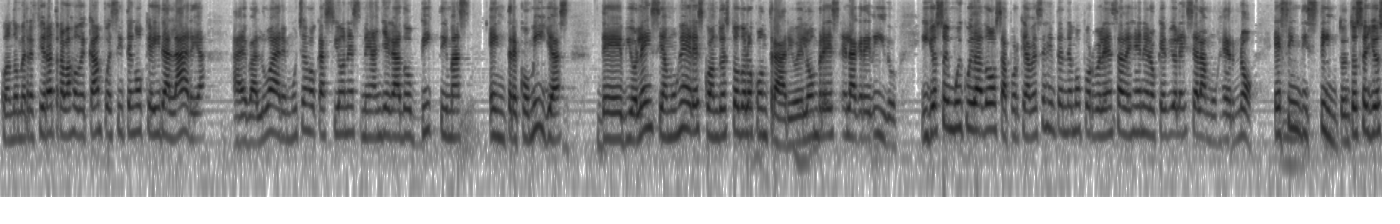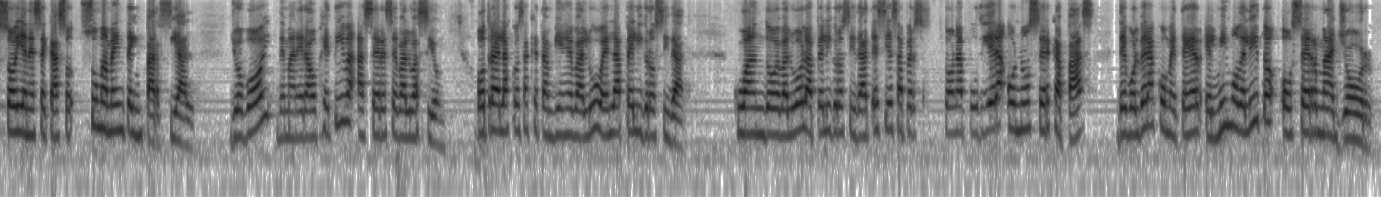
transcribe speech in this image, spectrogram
Cuando me refiero a trabajo de campo, es sí tengo que ir al área a evaluar. En muchas ocasiones me han llegado víctimas, entre comillas, de violencia a mujeres cuando es todo lo contrario, el hombre es el agredido. Y yo soy muy cuidadosa porque a veces entendemos por violencia de género que es violencia a la mujer. No, es mm. indistinto. Entonces yo soy en ese caso sumamente imparcial. Yo voy de manera objetiva a hacer esa evaluación. Otra de las cosas que también evalúo es la peligrosidad. Cuando evalúo la peligrosidad es si esa persona pudiera o no ser capaz de volver a cometer el mismo delito o ser mayor.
